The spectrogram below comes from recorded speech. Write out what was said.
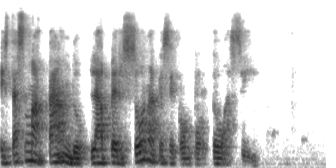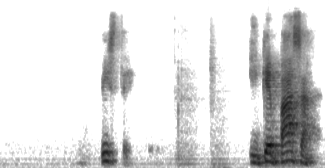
Estás matando la persona que se comportó así. ¿Viste? ¿Y qué pasa?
